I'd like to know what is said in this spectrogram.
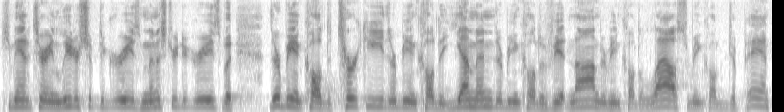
humanitarian leadership degrees, ministry degrees, but they're being called to Turkey, they're being called to Yemen, they're being called to Vietnam, they're being called to Laos, they're being called to Japan,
